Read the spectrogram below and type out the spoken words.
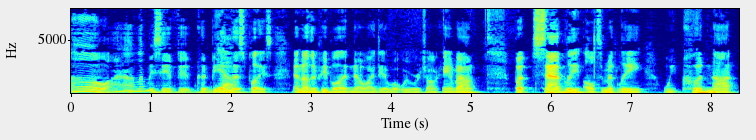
oh, uh, let me see if it could be Yeah. in this place. And other people had no idea what we were talking about. But sadly, ultimately, we could not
